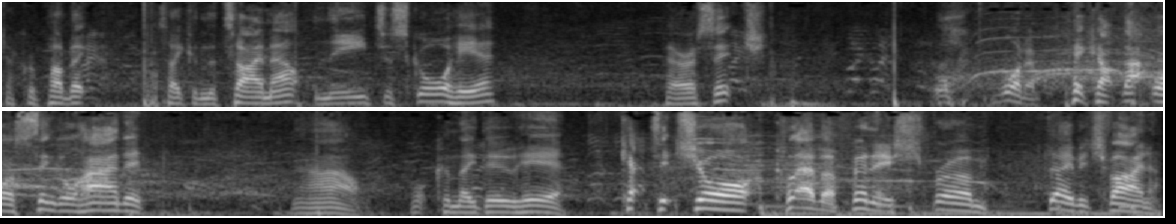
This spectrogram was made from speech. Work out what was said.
Czech Republic taking the timeout, need to score here. Perusic. Oh, what a pickup that was, single-handed. Now, what can they do here? Kept it short. Clever finish from David Schweiner.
